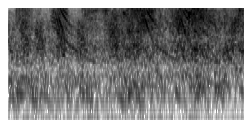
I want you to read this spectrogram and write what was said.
よいしょ。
